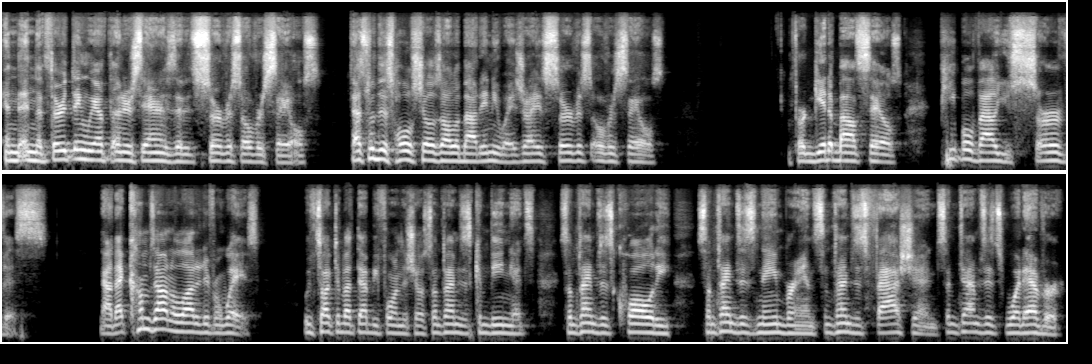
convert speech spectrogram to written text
And then the third thing we have to understand is that it's service over sales. That's what this whole show is all about, anyways, right? Is service over sales. Forget about sales. People value service. Now, that comes out in a lot of different ways. We've talked about that before on the show. Sometimes it's convenience, sometimes it's quality, sometimes it's name brand, sometimes it's fashion, sometimes it's whatever.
